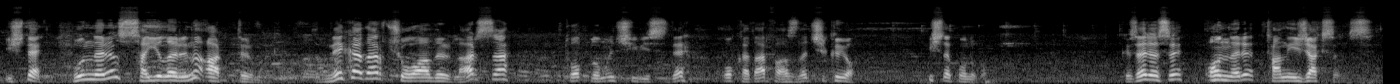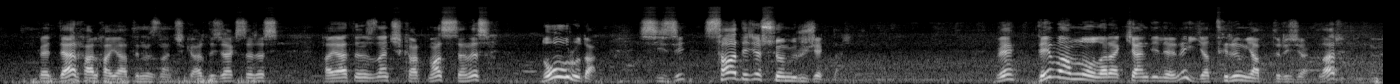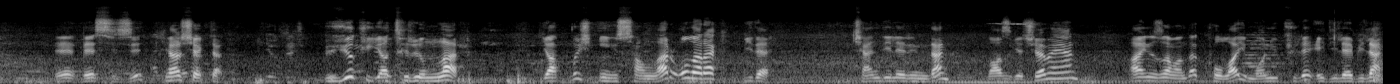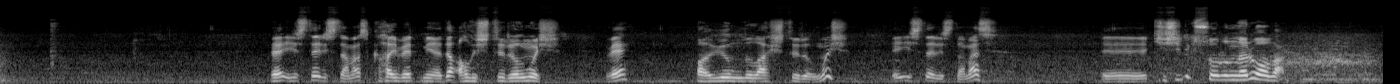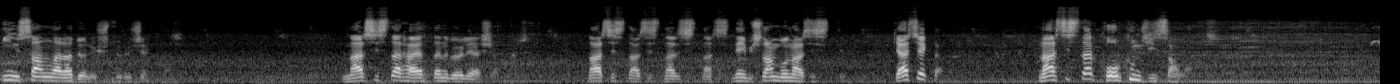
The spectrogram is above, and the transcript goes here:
işte bunların sayılarını arttırmak. Ne kadar çoğalırlarsa toplumun çivisi de o kadar fazla çıkıyor. İşte konu bu. Kısacası onları tanıyacaksınız ve derhal hayatınızdan çıkartacaksınız. Hayatınızdan çıkartmazsanız doğrudan sizi sadece sömürecekler. Ve devamlı olarak kendilerine yatırım yaptıracaklar. E, ve sizi gerçekten büyük yatırımlar yapmış insanlar olarak bir de kendilerinden vazgeçemeyen, aynı zamanda kolay manipüle edilebilen ve ister istemez kaybetmeye de alıştırılmış ve bağımlılaştırılmış e ister istemez e, kişilik sorunları olan insanlara dönüştürecekler. Narsistler hayatlarını böyle yaşarlar. Narsist, narsist, narsist, narsist. Neymiş lan bu narsist. Gerçekten. Narsistler korkunç insanlardır.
